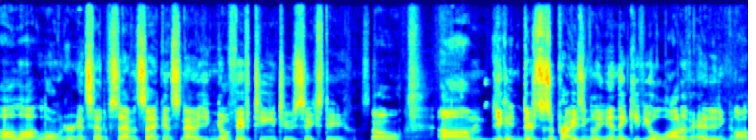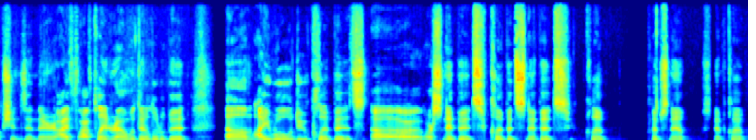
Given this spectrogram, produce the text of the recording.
a lot longer. Instead of seven seconds, now you can go 15 to 60. So, um, you can. There's surprisingly, and they give you a lot of editing options in there. I've I've played around with it a little bit. Um, I will do clippets, uh, or snippets, clip it, snippets, clip, clip, snip, snip, clip.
